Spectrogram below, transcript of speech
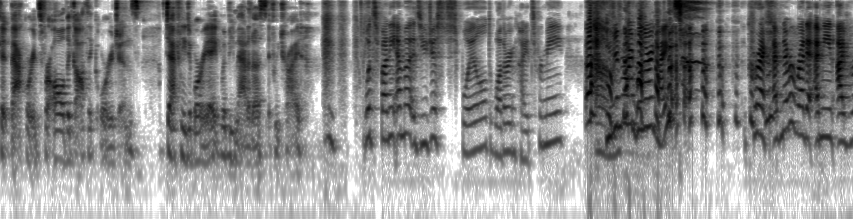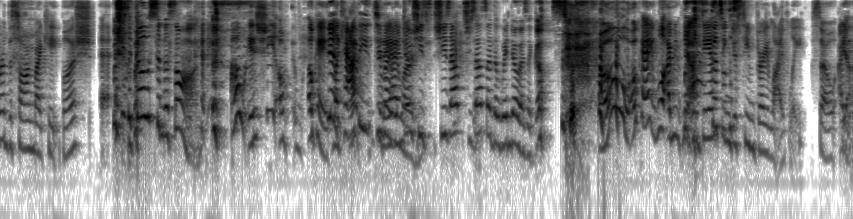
fit backwards for all the Gothic origins. Daphne du Maurier would be mad at us if we tried. What's funny, Emma, is you just spoiled Wuthering Heights for me Um, You've never read Wuthering Heights? correct. I've never read it. I mean, I've heard the song by Kate Bush. But she's a ghost in the song. Oh, is she? Oh, okay. Yeah, like Kathy I, through my I window. learned. She's she's out she's outside the window as a ghost. Oh, okay. Well, I mean, like, Yeah, the dancing just seemed very lively. So I. Yeah.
